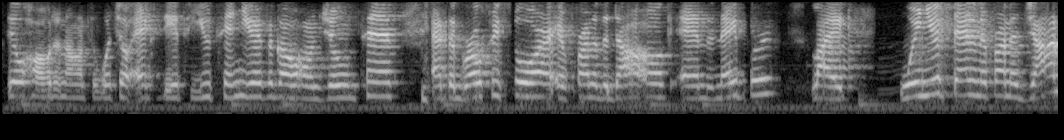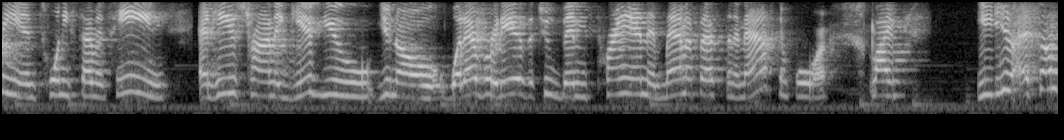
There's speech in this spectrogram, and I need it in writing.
still holding on to what your ex did to you 10 years ago on June 10th at the grocery store in front of the dog and the neighbors, like when you're standing in front of Johnny in 2017 and he's trying to give you, you know, whatever it is that you've been praying and manifesting and asking for, like you, know, at some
